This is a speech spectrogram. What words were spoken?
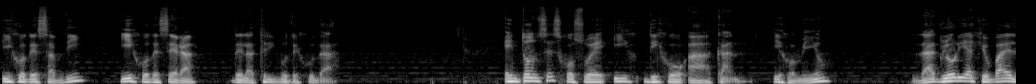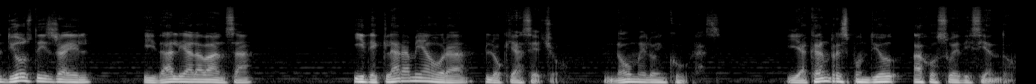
hijo de Sabdí, hijo de Sera, de la tribu de Judá. Entonces Josué dijo a Acán, Hijo mío, da gloria a Jehová el Dios de Israel, y dale alabanza, y declárame ahora lo que has hecho, no me lo encubras. Y Acán respondió a Josué diciendo,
